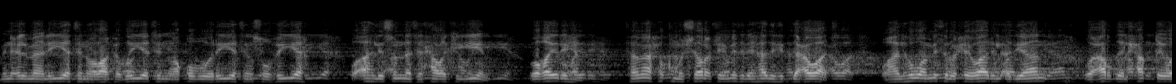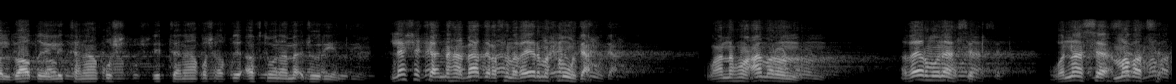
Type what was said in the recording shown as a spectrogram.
من علمانية ورافضية وقبورية صوفية وأهل سنة حركيين وغيرهم فما حكم الشرع في مثل هذه الدعوات؟ وهل هو مثل حوار الأديان وعرض الحق والباطل للتناقش للتناقش؟ أفتون مأجورين. لا شك أنها بادرة غير محمودة. وأنه عمل غير مناسب. والناس مضت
